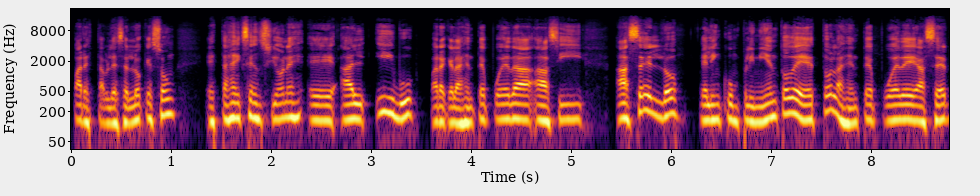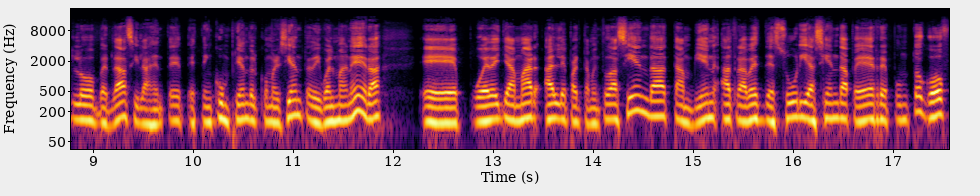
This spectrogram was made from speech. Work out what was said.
para establecer lo que son estas exenciones eh, al IBU para que la gente pueda así hacerlo. El incumplimiento de esto, la gente puede hacerlo, ¿verdad? Si la gente está incumpliendo el comerciante de igual manera, eh, puede llamar al Departamento de Hacienda también a través de surihaciendapr.gov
